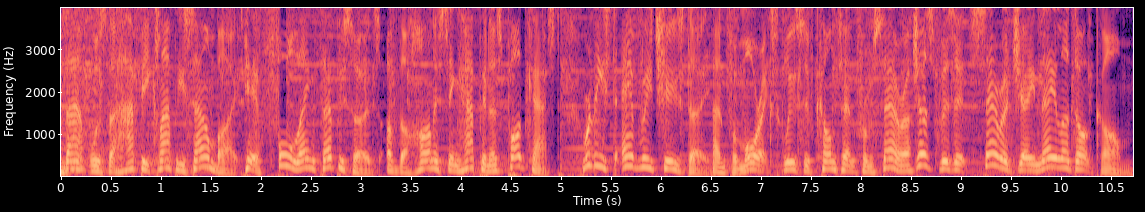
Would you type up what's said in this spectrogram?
That was the Happy Clappy Soundbite. Hear full length episodes of the Harnessing Happiness podcast, released every Tuesday. And for more exclusive content from Sarah, just visit sarahjnaylor.com.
